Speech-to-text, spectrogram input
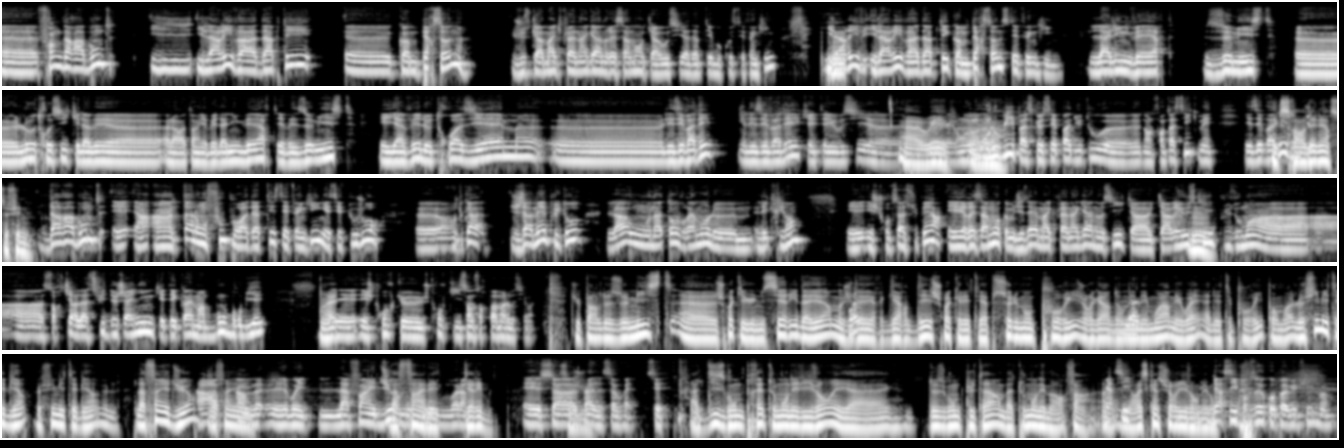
Euh, Frank Darabont, il, il, arrive à adapter euh, comme personne, jusqu'à Mike Flanagan récemment, qui a aussi adapté beaucoup Stephen King. Il, arrive, il arrive à adapter comme personne Stephen King. La ligne verte, The Mist, euh, l'autre aussi qu'il avait. Euh, alors attends, il y avait La ligne verte, il y avait The Mist, et il y avait le troisième, euh, Les Évadés les évadés qui étaient aussi euh, ah oui on, l'oublie parce que c'est pas du tout euh, dans le fantastique mais les évadés extraordinaire ce film. Darabont est un, un, talent fou pour adapter Stephen King et c'est toujours euh, en tout cas jamais plutôt là où on attend vraiment l'écrivain. Et, et, je trouve ça super. Et récemment comme je disais Mike Flanagan aussi qui a, qui a réussi hmm. plus ou moins à, à, sortir la suite de Shining qui était quand même un bon bourbier et, je trouve que je trouve qu'il s'en sort pas mal aussi. Tu parles de The Mist. Euh, je crois qu'il y a eu une série d'ailleurs. Moi, je l'avais regardée. Je crois qu'elle était absolument pourrie. Je regarde dans mes mémoires, mais ouais, elle était pourrie pour moi. Le film était bien. Le film était bien. La fin est dure. Ah, la fin est... Euh, oui, la fin est dure. La fin, elle est terrible. Et ça, ça, ça, ouais. À 10 secondes près, tout le monde est vivant et à 2 secondes plus tard, bah, tout le monde est mort. Enfin, hein, il ne reste qu'un survivant. Mais bon. Merci pour ceux qui n'ont pas vu le film. Hein.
